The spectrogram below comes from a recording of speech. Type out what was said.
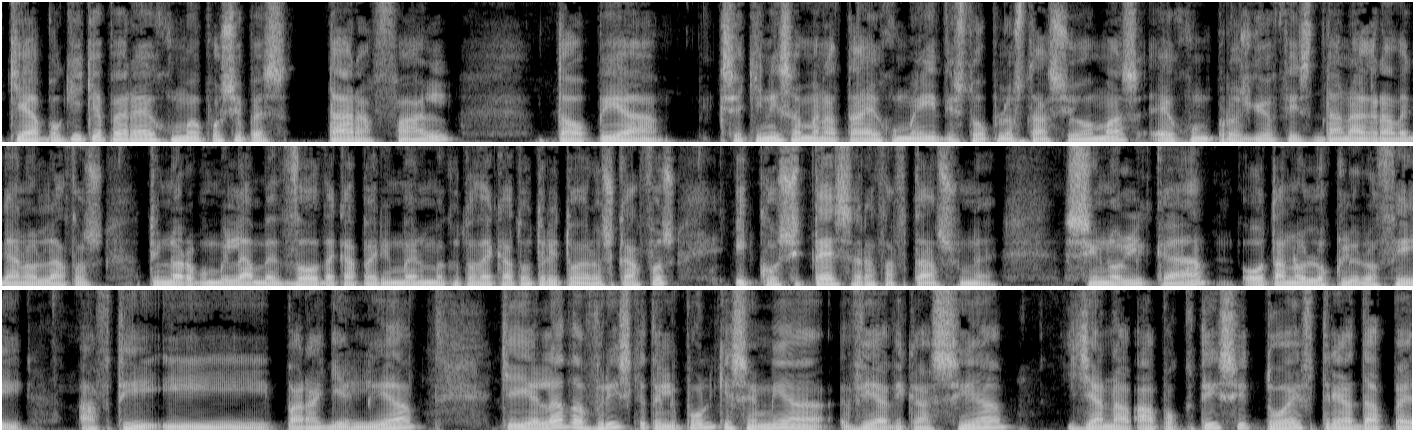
και από εκεί και πέρα έχουμε όπως είπες τα Rafale τα οποία Ξεκινήσαμε να τα έχουμε ήδη στο οπλοστάσιό μας. Έχουν προσγειωθεί στην Τανάγρα, αν δεν κάνω λάθος, την ώρα που μιλάμε 12, περιμένουμε και το 13ο αεροσκάφος. 24 θα φτάσουν συνολικά όταν ολοκληρωθεί αυτή η παραγγελία. Και η Ελλάδα βρίσκεται λοιπόν και σε μια διαδικασία για να αποκτήσει το F-35.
